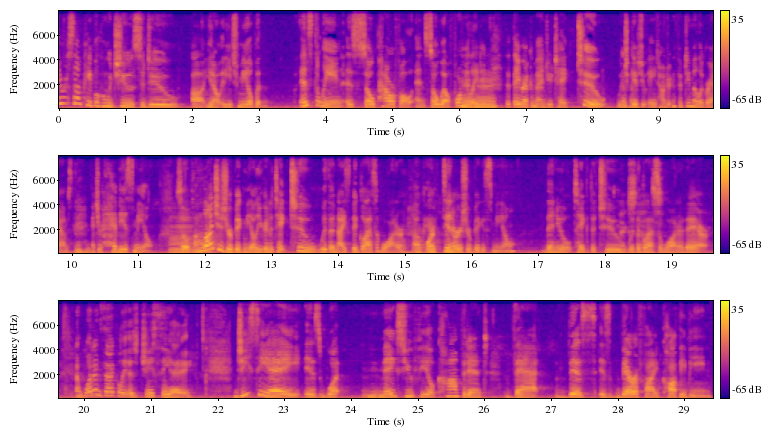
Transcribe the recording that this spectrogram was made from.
There are some people who would choose to do, uh, you know, at each meal, but Instalean is so powerful and so well formulated Mm-hmm. that they recommend you take two, which gives you 850 milligrams, Mm-hmm. at your heaviest meal. So if lunch is your big meal, you're going to take two with a nice big glass of water. Mm-hmm. Or if dinner is your biggest meal, then you'll take the two Makes with a glass of water there. And what exactly is GCA? GCA is what makes you feel confident that this is verified coffee bean.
